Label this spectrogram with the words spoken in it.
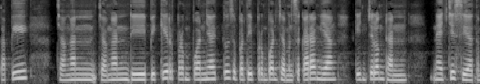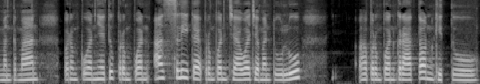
Tapi jangan jangan dipikir perempuannya itu seperti perempuan zaman sekarang yang kinclong dan necis ya teman-teman. Perempuannya itu perempuan asli kayak perempuan Jawa zaman dulu, uh, perempuan keraton gitu.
